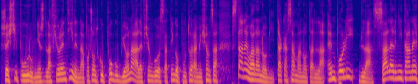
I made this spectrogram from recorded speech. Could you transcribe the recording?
6,5 również dla Fiorentiny. Na początku pogubiona, ale w ciągu ostatniego półtora miesiąca stanęła na nogi. Taka sama nota dla Empoli, dla Salernitany,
